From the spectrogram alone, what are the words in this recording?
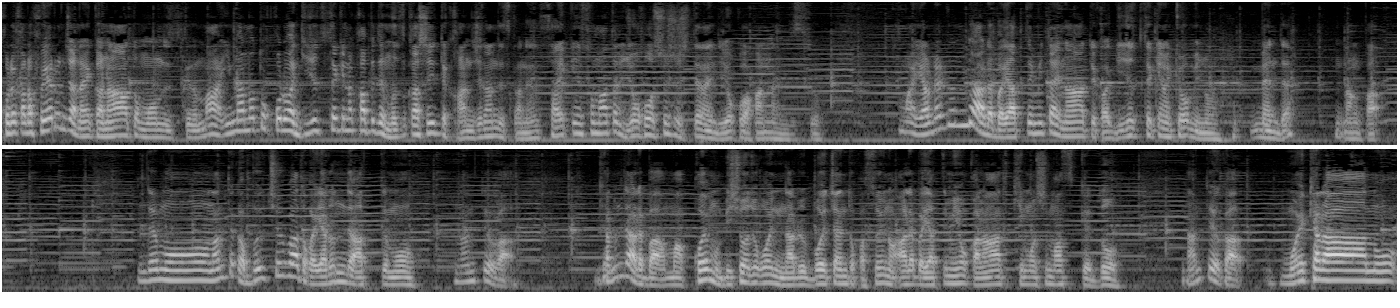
これから増えるんじゃないかなと思うんですけど、まあ今のところは技術的な壁で難しいって感じなんですかね。最近そのあたり情報収集してないんでよくわかんないんですよ。まあやれるんであればやってみたいなというか技術的な興味の面で、なんか。でも、なんていうか VTuber とかやるんであっても、なんていうか、やるんであれば、まあ声も美少女声になるボイちゃんとかそういうのあればやってみようかなって気もしますけど、なんていうか、萌えキャラの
